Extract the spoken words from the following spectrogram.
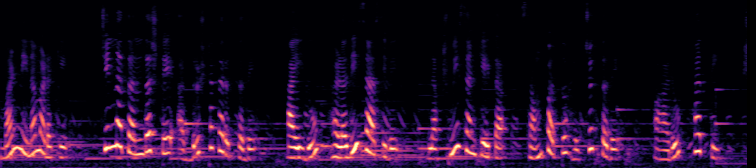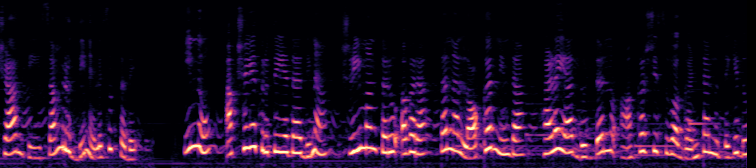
ಮಣ್ಣಿನ ಮಡಕೆ. ಚಿನ್ನ ತಂದಷ್ಟೇ ಅದೃಷ್ಟ ತರುತ್ತದೆ. ಐದು, ಹಳದಿ ಸಾಸಿವೆ. ಲಕ್ಷ್ಮಿ ಸಂಕೇತ. ಸಂಪತ್ತು ಹೆಚ್ಚುತ್ತದೆ. ಆರು, ಹತ್ತಿ. ಶಾಂತಿ, ಸಮೃದ್ಧಿ ನೆಲೆಸುತ್ತದೆ. ಇನ್ನು ಅಕ್ಷಯ ತೃತೀಯದ ದಿನ ಶ್ರೀಮಂತರು ಅವರ ತನ್ನ ಲಾಕರ್ನಿಂದ ಹಳೆಯ ದುಡ್ಡನ್ನು ಆಕರ್ಷಿಸುವ ಗಂಟನ್ನು ತೆಗೆದು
